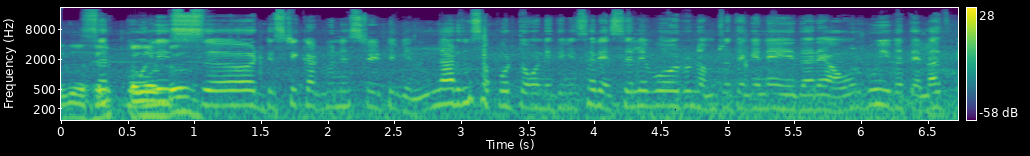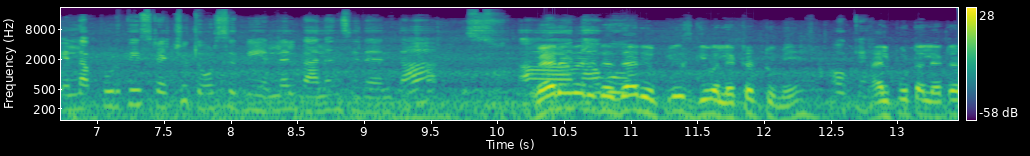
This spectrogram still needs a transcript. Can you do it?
ಇದು ಸರ್ ಪೊಲೀಸ್ ಡಿಸ್ಟ್ರಿಕ್ಟ್ ಅಡ್ಮಿನಿಸ್ಟ್ರೇಟಿವ್ ಎಲ್ಲರದು ಸಪೋರ್ಟ್ ತಗೊಂಡಿದ್ದೀನಿ. ಸರ್ ಎಸ್ ಎಲ್ ಎ ಅವರು ನಮ್ಮ ಜೊತೆಗೇನೆ ಇದ್ದಾರೆ ಅವ್ರಿಗೂ ಇವತ್ತೆಲ್ಲ ಎಲ್ಲ ಪೂರ್ತಿ ಸ್ಟ್ರೆಚ್ ತೋರಿಸಿದ್ವಿ. ಎಲ್ಲೆಲ್ಲಿ ಬ್ಯಾಲೆನ್ಸ್ ಇದೆ ಅಂತ. Wherever it is there, you please give a letter to me. Okay I'll put a letter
